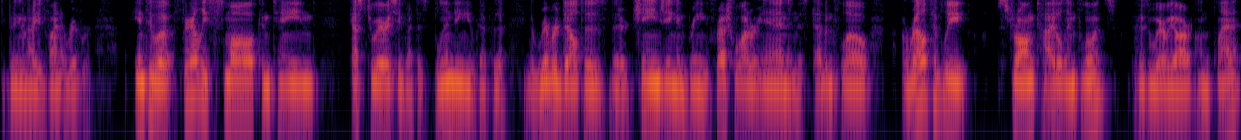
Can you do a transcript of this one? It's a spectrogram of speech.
depending on how you define a river, into a fairly small contained estuary. So you've got this blending, you've got the, the river deltas that are changing and bringing fresh water in, and this ebb and flow, a relatively strong tidal influence because of where we are on the planet.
